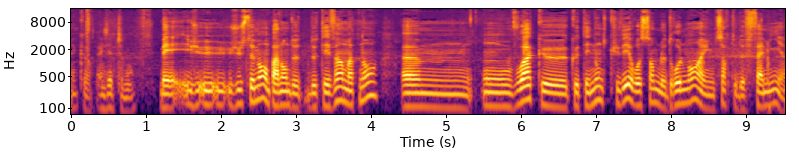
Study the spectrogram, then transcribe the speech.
D'accord. Exactement. Mais ju- justement, en parlant de, de tes vins maintenant, Euh, on voit que, que, tes noms de cuvées ressemblent drôlement à une sorte de famille.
